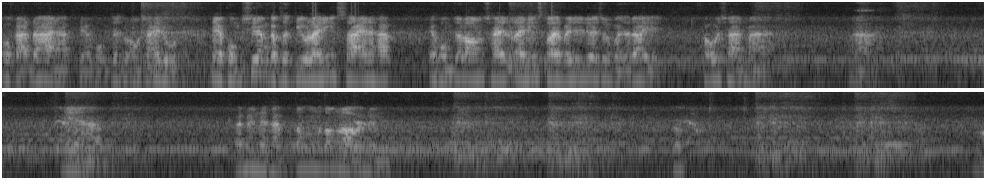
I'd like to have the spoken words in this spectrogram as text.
โอกาสได้นะครับ เดี๋ยวผมจะลองใช้ดู เนี่ยผมเชื่อมกับสกิล lightning strike นะครับ เดี๋ยวผมจะลองใช้ lightning strike ไปเรื่อยๆจนกว่าจะได้ power charge มา อ่า นี่นะครับแป๊บนึงนะครับ ต้องต้องรอแป๊บนึงอ๋อ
